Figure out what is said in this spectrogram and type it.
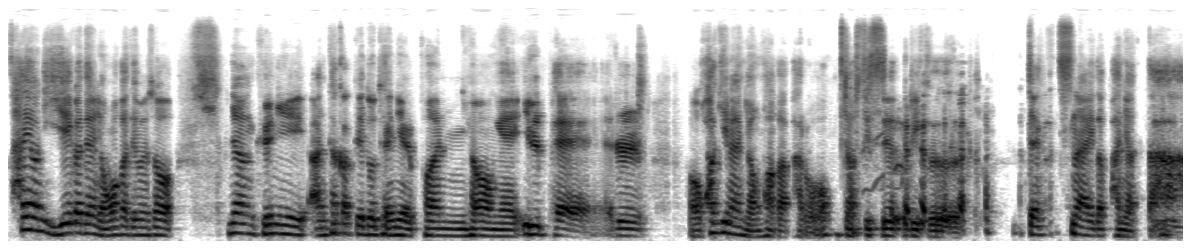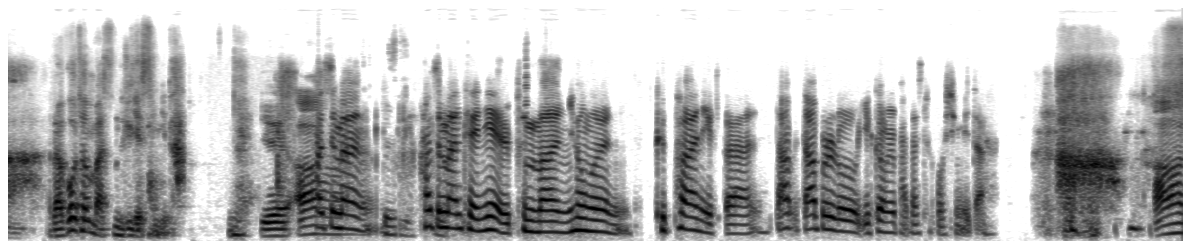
사연이 이해가 되는 영화가 되면서 그냥 괜히 안타깝게도 대니 엘프먼 형의 1패를 어, 확인한 영화가 바로 저스티스 리그 잭 스나이더 판이었다라고 전 말씀드리겠습니다. 예. 아, 하지만 하지만 대니 엘프먼 형은 급하니까 더, 더블로 입금을 받았을 것입니다. 아, 아,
